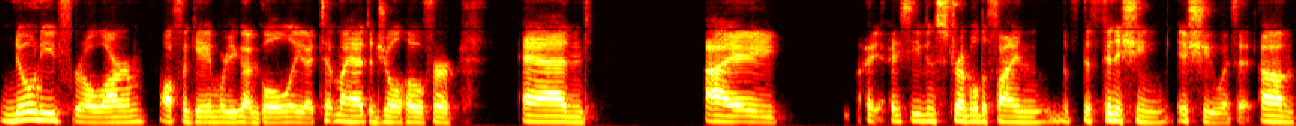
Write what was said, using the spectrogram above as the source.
no need for alarm off a game where you got goalie. I tip my hat to Joel Hofer and I I, I even struggle to find the, the finishing issue with it. Um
